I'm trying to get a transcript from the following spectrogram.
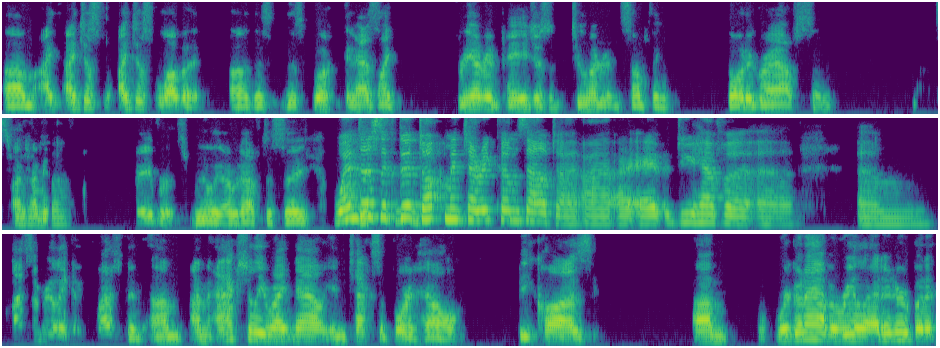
Um, I I just I just love it. Uh, this this book it has like 300 pages and 200 and something photographs and I, I, mean favorites really I would have to say. When does the, the documentary comes out? I, I, I do you have a, a um... That's a really good question. Um, I'm actually right now in tech support hell because um, we're going to have a real editor, but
